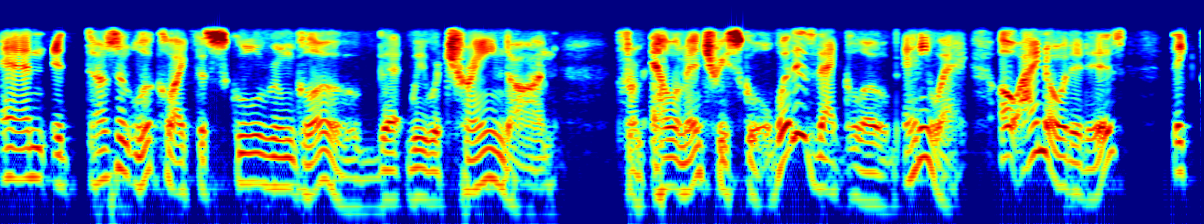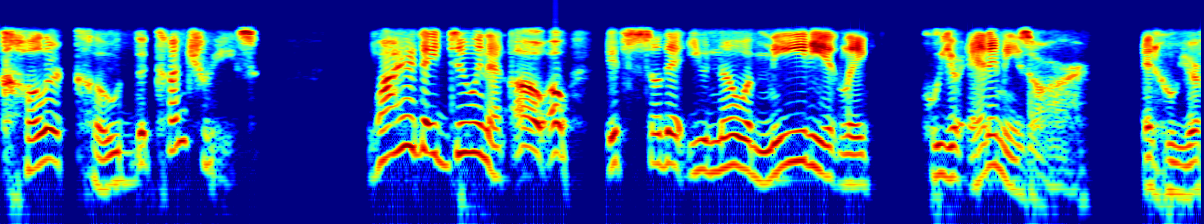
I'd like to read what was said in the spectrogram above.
And it doesn't look like the schoolroom globe that we were trained on from elementary school. What is that globe anyway? Oh, I know what it is. They color code the countries. Why are they doing that? Oh, oh, it's so that you know immediately who your enemies are and who your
